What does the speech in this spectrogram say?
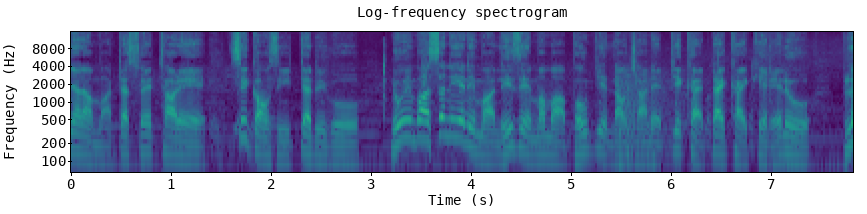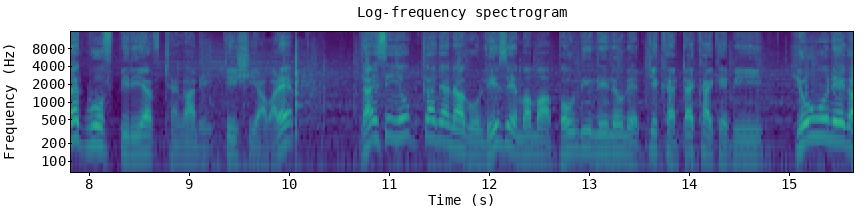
ညနာမှာတက်ဆွဲထားတဲ့စစ်ကောင်စီတပ်တွေကိုနိုဝင်ဘာ12ရက်နေ့မှာ40မမဘုံပစ်လောင်ချာနဲ့ပြစ်ခတ်တိုက်ခိုက်ခဲ့တယ်လို့ Black Wolf PDF ထံကနေသိရှိရပါတယ်။လိုင်စင်ယုံကညနာကို40မမဘုံသီးလေးလုံးနဲ့ပြစ်ခတ်တိုက်ခိုက်ခဲ့ပြီးရုံးဝန်းတွေက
